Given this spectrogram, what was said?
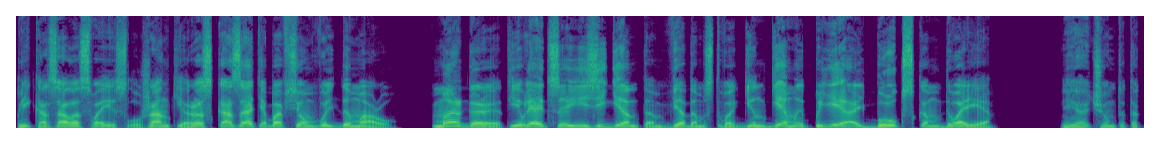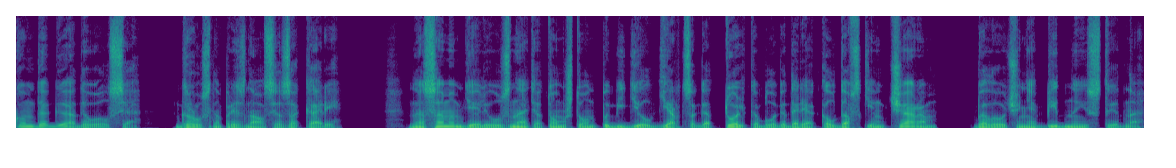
приказала своей служанке рассказать обо всем Вальдемару. Маргарет является резидентом ведомства Гингемы при Альбрукском дворе. «Я о чем-то таком догадывался», — грустно признался Закари. На самом деле узнать о том, что он победил герцога только благодаря колдовским чарам, было очень обидно и стыдно.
